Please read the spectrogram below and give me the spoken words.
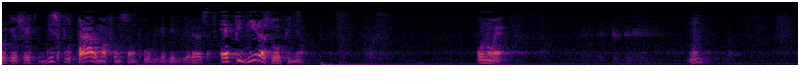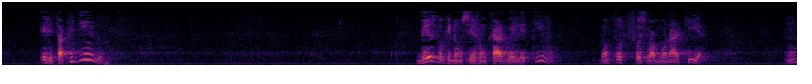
Porque o sujeito disputar uma função pública de liderança é pedir a sua opinião. Ou não é? Hum? Ele está pedindo. Mesmo que não seja um cargo eletivo, que fosse uma monarquia. Hum?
